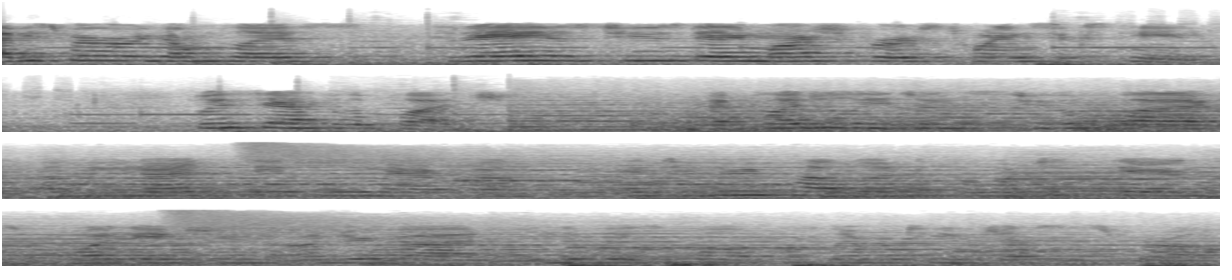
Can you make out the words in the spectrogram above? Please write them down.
Happy Spirit Week Elm Place. Today is Tuesday, March 1st, 2016. Please stand for the pledge. I pledge allegiance to the flag of the United States of America and to the republic for which it stands, one nation, under God, indivisible, with liberty and justice for all.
